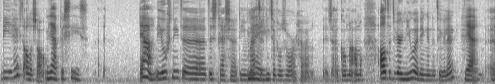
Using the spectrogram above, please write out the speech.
die heeft alles al. ja, precies. Ja, die hoeft niet eh, te stressen. Die maakt Nee. zich niet zoveel zorgen. Dus Er komen allemaal altijd weer nieuwe dingen natuurlijk. Ja. Eh,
